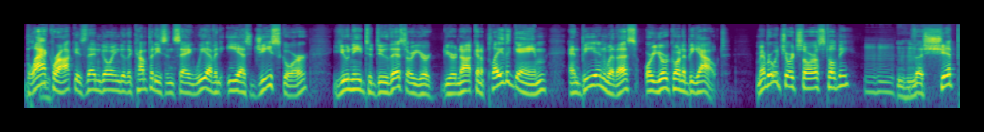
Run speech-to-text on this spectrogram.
BlackRock is then going to the companies and saying, "We have an ESG score. You need to do this or you're you're not going to play the game and be in with us or you're going to be out." Remember what George Soros told me? Mm-hmm. Mm-hmm. The ship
